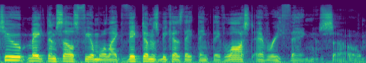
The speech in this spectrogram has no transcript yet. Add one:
to make themselves feel more like victims because they think they've lost everything. So,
